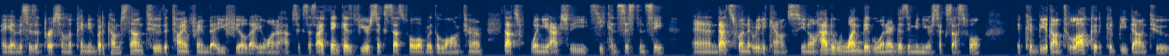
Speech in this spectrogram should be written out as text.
again, this is a personal opinion, but it comes down to the time frame that you feel that you want to have success. I think if you're successful over the long term, that's when you actually see consistency. And that's when it really counts. You know, having one big winner doesn't mean you're successful. It could be down to luck, it could be down to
